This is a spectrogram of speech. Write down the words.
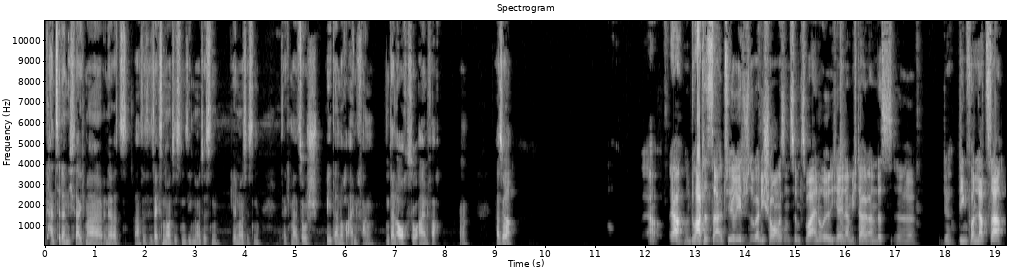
kannst du dann nicht, sag ich mal, in der 96., 97., 94., sag ich mal, so später noch einfangen. Und dann auch so einfach. Ja. Also. Ja. ja. Ja, und du hattest theoretisch sogar die Chancen zum 2-0. Ich erinnere mich da an das äh, Ding von Latza,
